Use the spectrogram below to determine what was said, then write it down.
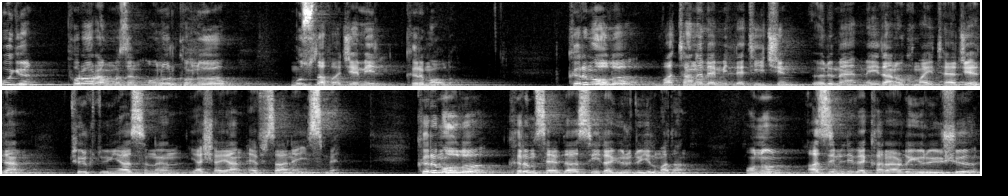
Bugün programımızın onur konuğu Mustafa Cemil Kırımoğlu. Kırımoğlu vatanı ve milleti için ölüme meydan okumayı tercih eden Türk dünyasının yaşayan efsane ismi. Kırımoğlu Kırım sevdasıyla yürüdü Yılmadan. Onun azimli ve kararlı yürüyüşü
